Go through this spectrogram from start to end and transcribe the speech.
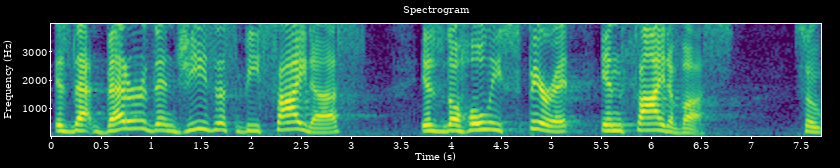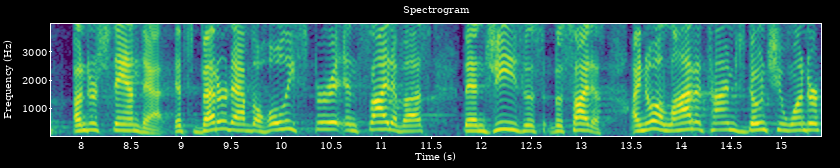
is that better than Jesus beside us is the Holy Spirit inside of us. So understand that. It's better to have the Holy Spirit inside of us than Jesus beside us. I know a lot of times, don't you wonder,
